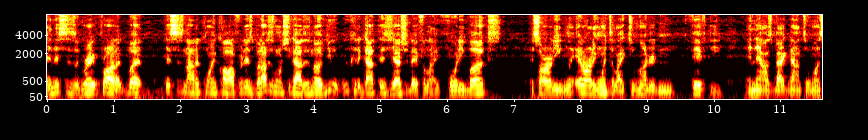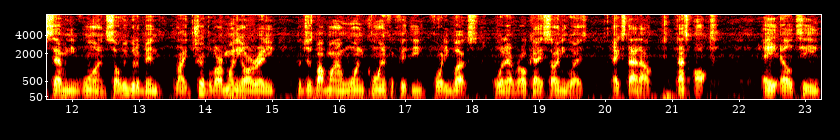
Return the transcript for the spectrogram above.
and this is a great product, but this is not a coin call for this, but I just want you guys to know if you we could have got this yesterday for like 40 bucks. It's already it already went to like 250 and now it's back down to 171. So we would have been like tripled our money already, but just by buying one coin for 50, 40 bucks, whatever. Okay, so anyways, X that out. That's alt, A L T.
